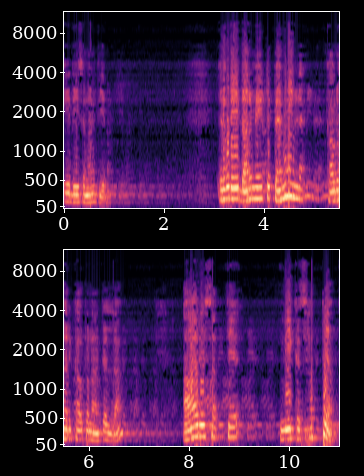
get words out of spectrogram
ඒ දේශනාවේ තියෙනවා. එතකොට මේ ධර්මයට පැමිණෙන්න කවුරු හරි කල්පනා කළා ආර්ය සත්‍ය මේක සත්‍යයක්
